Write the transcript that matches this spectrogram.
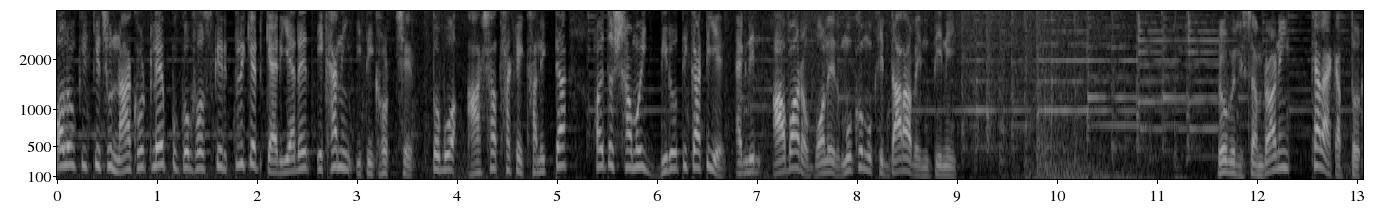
অলৌকিক কিছু না ঘটলে পুকোভস্কির ক্রিকেট ক্যারিয়ারের এখানেই ইতি ঘটছে। তবুও আশা থাকে খানিকটা, হয়তো সাময়িক বিরতি কাটিয়ে একদিন আবারও বলের মুখোমুখি দাঁড়াবেন তিনি। রবিল ইসলাম রানি, খেলা একাত্তর।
